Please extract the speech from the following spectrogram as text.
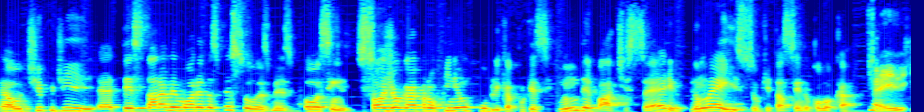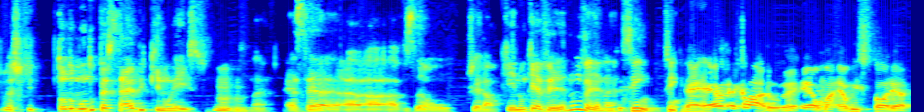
é o tipo de é, testar a memória das pessoas mesmo. Ou assim, só jogar para a opinião pública, porque se, num debate sério, não é isso que está sendo colocado. É, eu acho que todo mundo percebe que não é isso. Uhum. Né? Essa é a, a- a visão geral. Quem não quer ver, não vê, né? Sim, sim. É, é- é claro, é, é uma, é uma história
